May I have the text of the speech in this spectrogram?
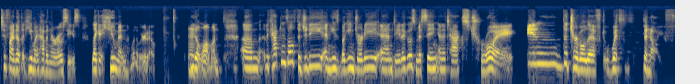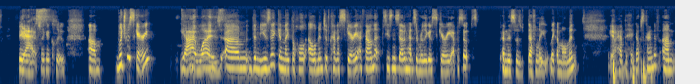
to find out that he might have a neuroses, like a human. What a weirdo. You don't want one. Um, the captain's all fidgety and he's bugging Geordi, and Data goes missing and attacks Troi in the turbo lift with the knife. Very Yes. much like a clue, um, which was scary. Yeah, it was. um, the music and like the whole element of kind of scary. I found that season seven had some really good scary episodes, and this was definitely like a moment. Yeah. I have the hiccups kind of. Um,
